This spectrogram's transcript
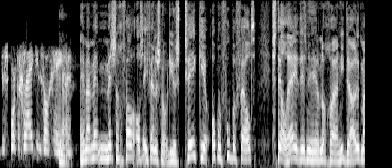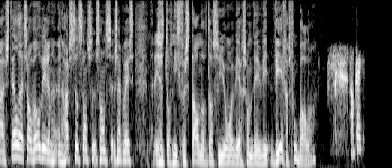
de sporter gelijk in zal geven. Hey, maar met, met zo'n geval als Evander Snow, die dus twee keer op een voetbalveld... stel, hè, het is nu nog eh, niet duidelijk, maar stel het zal wel weer een, een hartstilstand zijn geweest... dan is het toch niet verstandig dat zo'n jongen weer zometeen weer, weer gaat voetballen? Nou kijk,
